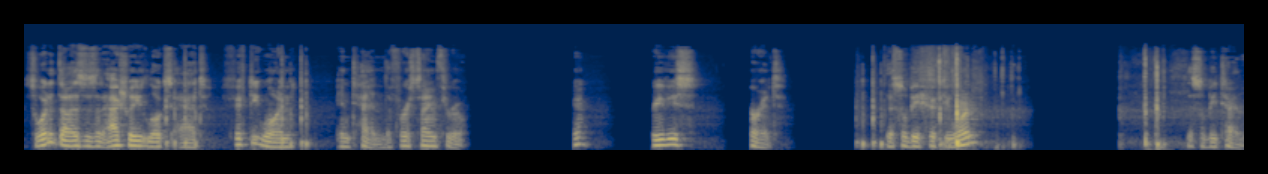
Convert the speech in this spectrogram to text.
So what it does is it actually looks at 51 and 10 the first time through. Okay. Previous, current. This will be 51. This will be 10. And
